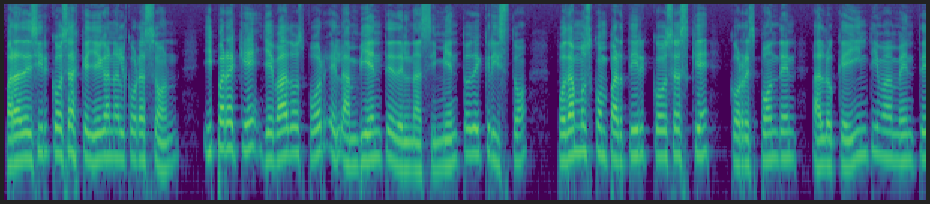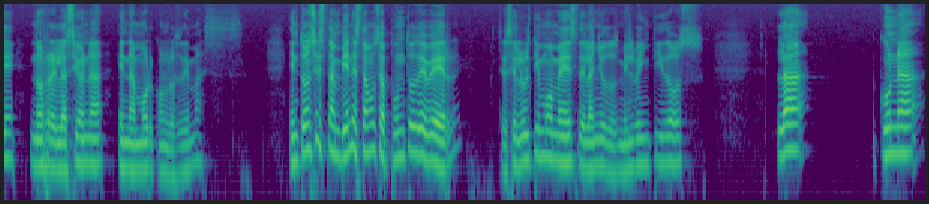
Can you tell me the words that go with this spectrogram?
para decir cosas que llegan al corazón y para que, llevados por el ambiente del nacimiento de Cristo, podamos compartir cosas que corresponden a lo que íntimamente nos relaciona en amor con los demás. Entonces también estamos a punto de ver, este es el último mes del año 2022, la cuna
